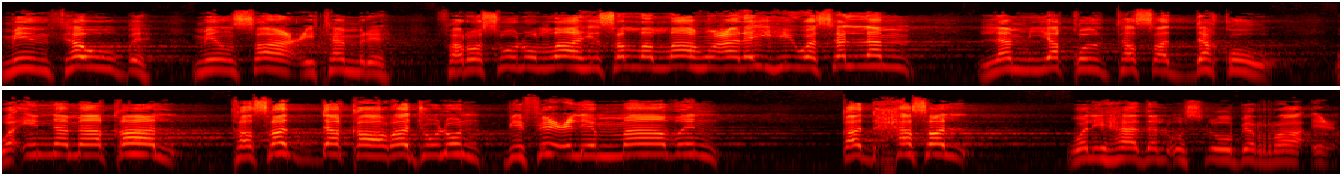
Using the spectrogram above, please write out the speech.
من ثوبه من صاع تمره فرسول الله صلى الله عليه وسلم لم يقل تصدقوا وإنما قال تصدق رجل بفعل ماض قد حصل ولهذا الأسلوب الرائع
